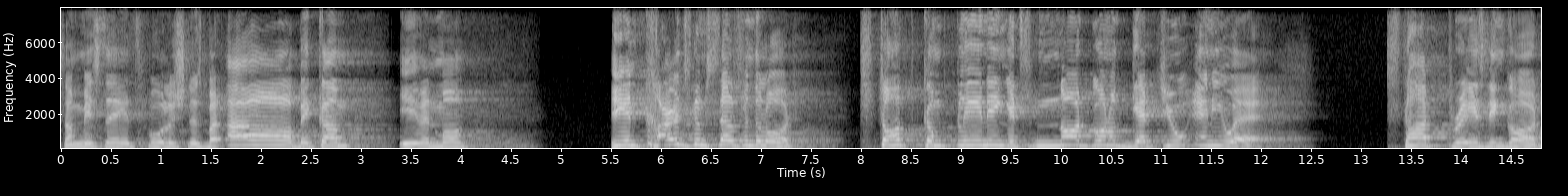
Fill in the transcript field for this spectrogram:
Some may say it's foolishness, but I'll become even more. He encouraged himself in the Lord. Stop complaining, it's not going to get you anywhere. Start praising God.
